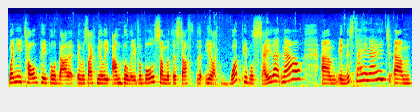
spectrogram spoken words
when you told people about it, it was like nearly unbelievable. Some of the stuff that you're like, what? People say that now um, in this day and age? Um,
